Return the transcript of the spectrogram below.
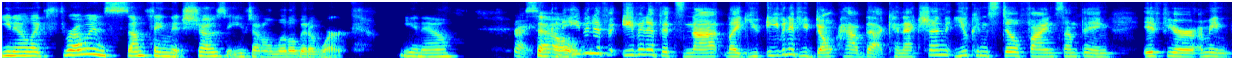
you know like throw in something that shows that you've done a little bit of work you know right so and even if even if it's not like you even if you don't have that connection you can still find something if you're i mean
